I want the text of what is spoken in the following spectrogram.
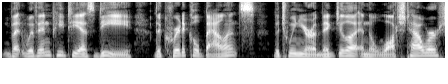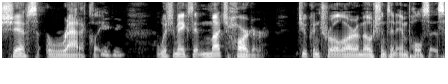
But within PTSD, the critical balance between your amygdala and the watchtower shifts radically, Mhm. which makes it much harder to control our emotions and impulses.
